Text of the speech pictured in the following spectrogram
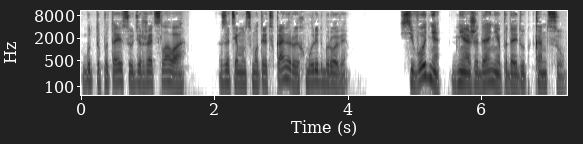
будто пытается удержать слова. Затем он смотрит в камеру и хмурит брови. Сегодня дни ожидания подойдут к концу.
